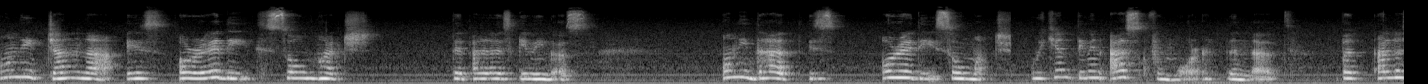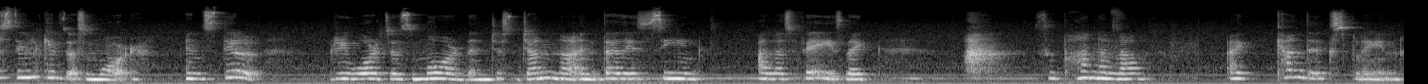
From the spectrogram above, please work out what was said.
only jannah is already so much that Allah is giving us. Only that is already so much. We can't even ask for more than that. But Allah still gives us more and still rewards us more than just Jannah and that is seeing Allah's face like subhanallah I can't explain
